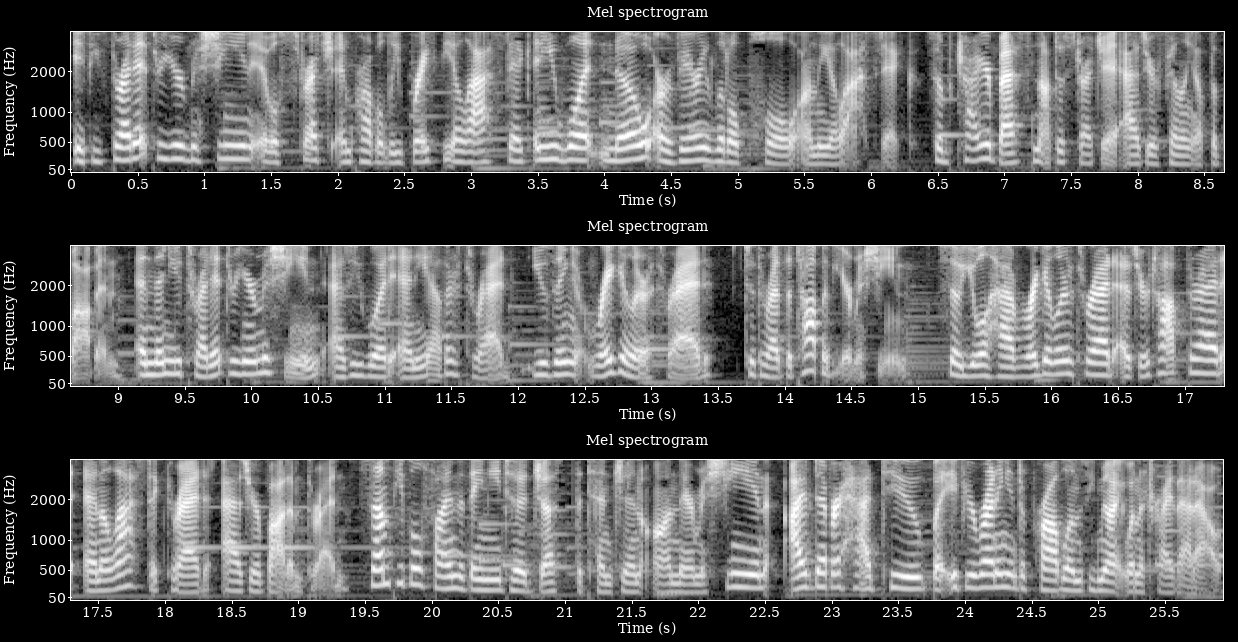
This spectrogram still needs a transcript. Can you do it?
If you thread it through your machine, it will stretch and probably break the elastic, and you want no or very little pull on the elastic. So try your best not to stretch it as you're filling up the bobbin. And then you thread it through your machine as you would any other thread using regular thread to thread the top of your machine. So you will have regular thread as your top thread and elastic thread as your bottom thread. Some people find that they need to adjust the tension on their machine. I've never had to, but if you're running into problems, you might want to try that out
